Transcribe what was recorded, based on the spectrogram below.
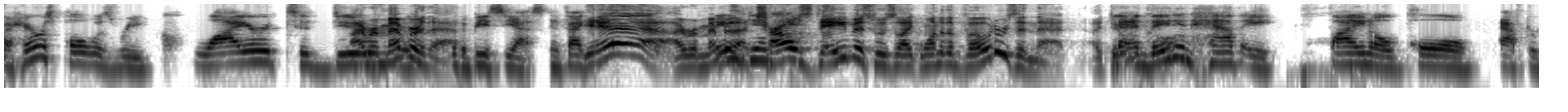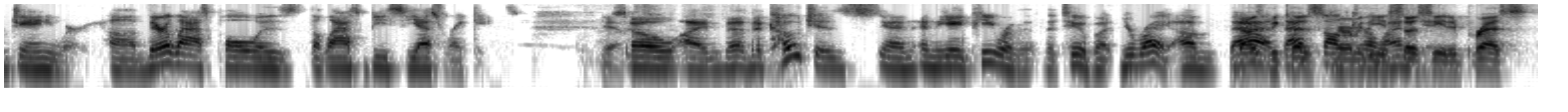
the Harris poll was required to do. I remember for, that for the BCS. In fact, yeah, I remember that. Charles Davis was like one of the voters in that. I do. Yeah, and they didn't have a final poll after January. Uh, their last poll was the last BCS rankings. Yeah. So I, the, the coaches and, and the AP were the, the two, but you're right. Um, that, that was because remember Carolina the Associated game. Press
